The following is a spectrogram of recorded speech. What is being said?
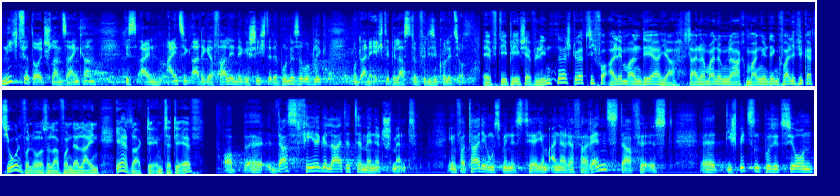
nicht für Deutschland sein kann, ist ein einzigartiger Fall in der Geschichte der Bundesrepublik und eine echte Belastung für diese Koalition. FDP-Chef Lindner stört sich vor allem an der, ja, seiner Meinung nach mangelnden Qualifikation von Ursula von der Leyen. Er sagte im ZDF, ob äh, das fehlgeleitete Management im Verteidigungsministerium eine Referenz dafür ist, äh, die Spitzenposition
